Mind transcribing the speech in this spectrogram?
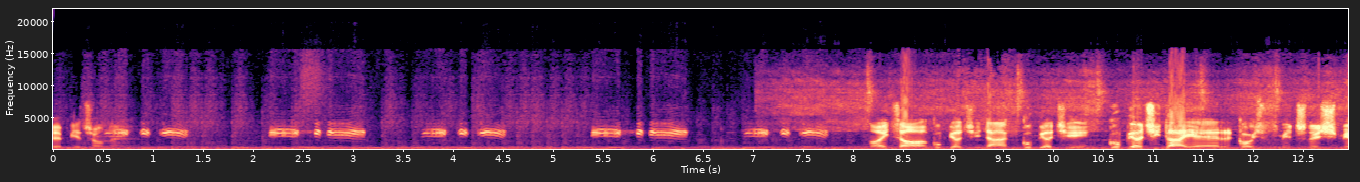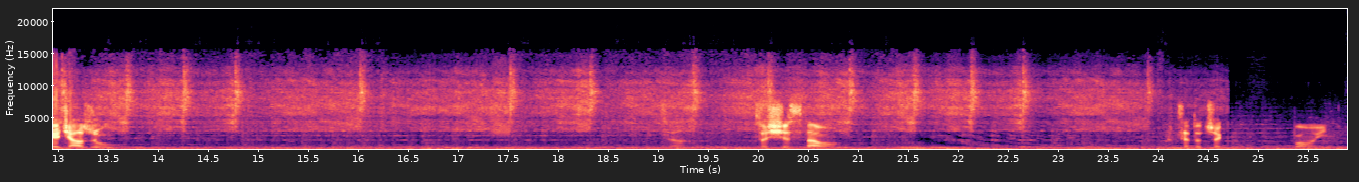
Kurcze pieczone. No i co? Głupio ci, tak? Głupio ci. Głupio ci daje, kosmiczny śmieciarzu. Co? Coś się stało. Chcę do checkpointu.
